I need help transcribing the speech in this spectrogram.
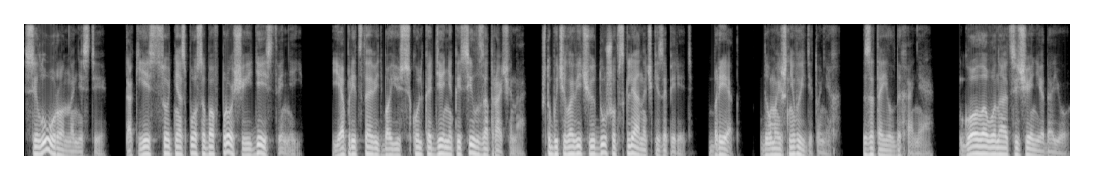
Силу урон нанести? Так есть сотня способов проще и действенней. Я представить боюсь, сколько денег и сил затрачено, чтобы человечью душу в скляночке запереть. Бред. Думаешь, не выйдет у них? Затаил дыхание. Голову на отсечение даю».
